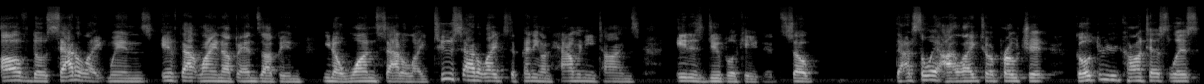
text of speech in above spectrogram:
of those satellite wins if that lineup ends up in, you know, one satellite, two satellites depending on how many times it is duplicated. So that's the way I like to approach it. Go through your contest list,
